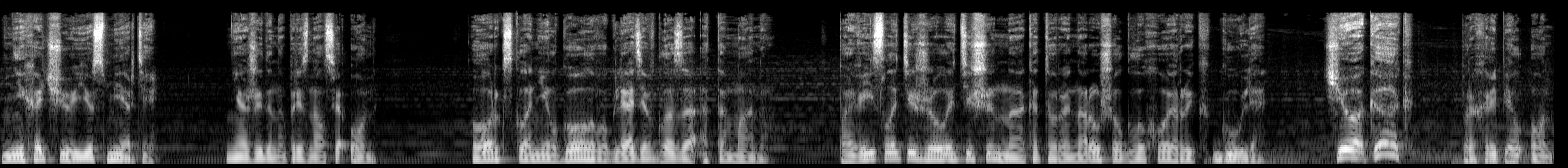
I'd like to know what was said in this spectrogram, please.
Не хочу ее смерти», – неожиданно признался он. Орк склонил голову, глядя в глаза атаману. Повисла тяжелая тишина, которую нарушил глухой рык Гуля. «Чё, как?» – прохрипел он.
